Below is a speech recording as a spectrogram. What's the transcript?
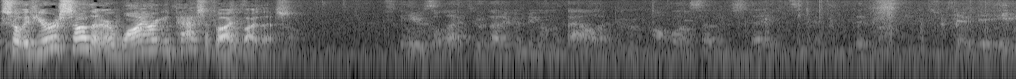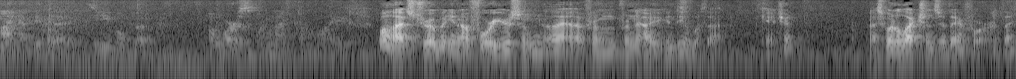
So if you're a Southerner, why aren't you pacified by this? He was elected without even being on the ballot in an awful lot of Southern states. It, it, it, he might not be the evil, but a worse one well, that's true, but you know, four years from, uh, from, from now, you can deal with that, can't you? That's what elections are there for, aren't they?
